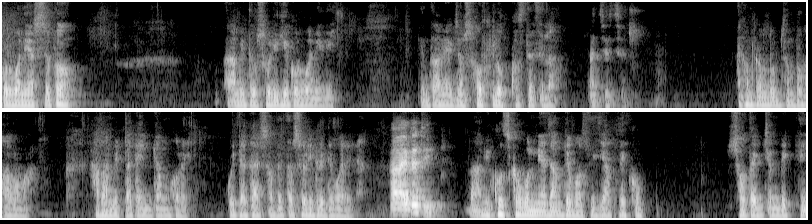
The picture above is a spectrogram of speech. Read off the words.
কোরবানি আসছে তো। আমি তো শরীকে কোরবানি দিই। কিন্তু আমি একজন সৎ লোক খুঁজতেছিলাম। আচ্ছা আচ্ছা। এখনকার লোকজন তো ভালো না। হারামের টাকা ইনকাম করে ওই টাকার সাথে তো শরিক হইতে পারি না। হ্যাঁ এটা ঠিক। তা আমি খোঁজ খবর নিয়ে জানতে পারছি যে আপনি খুব সৎ একজন ব্যক্তি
